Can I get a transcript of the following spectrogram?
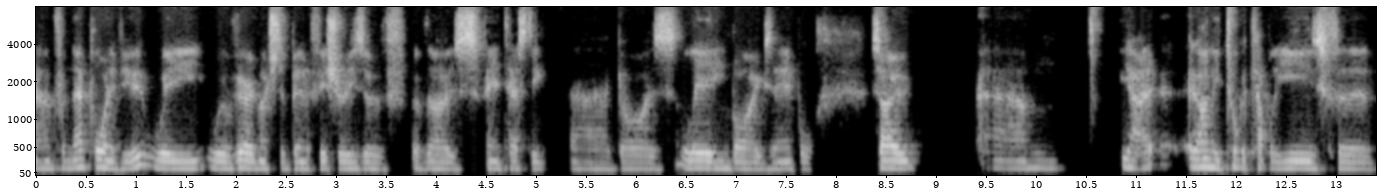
um, from that point of view, we were very much the beneficiaries of, of those fantastic uh, guys leading by example. So, um, yeah, it, only took a couple of years for,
